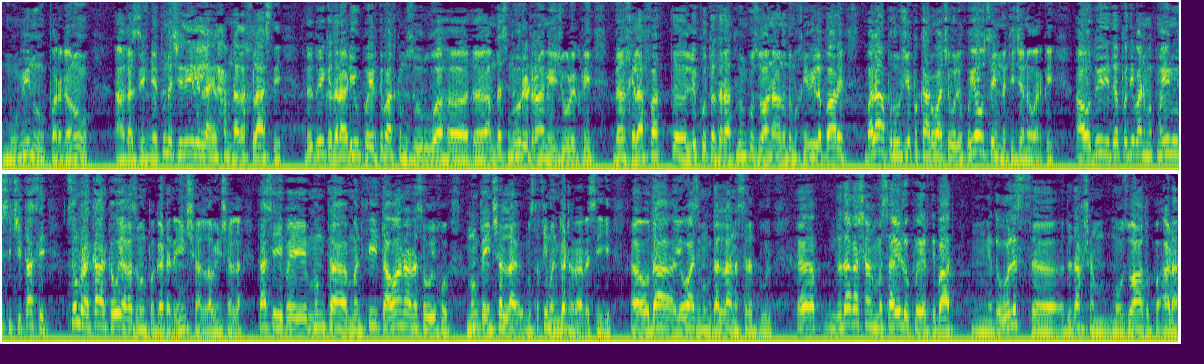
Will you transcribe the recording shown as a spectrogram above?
مومینو پرګنو هغه ذهنیتونه چې دي لله الحمد هغه خلاص دي د دوی که د راډیو په ارتباط کوم زور وواهه د همداسې نورې ډرامې جوړې کړې د خلافت لیکو ته د راتلونکو ځوانانو د مخنیوي لپاره یې بلا پروژې په کار واچولې خو یو څه یې هم نتیجه نه ورکوي او دوی دې په دې باندې مطمئن اوسي چې تاسې څومره کار کوئ هغه زموږ په ګټه دی انشاالله او انشاالله تاسې به یې مونږ ته منفي تاوان را رسوئ خو مونږ ته انشاالله مستقیماً ګټه را رسیږي او دا یوازې مونږ د الله نصرت بولو. د دغه شان مسایلو په ارتباط د ولس د دغه شان موضوعاتو په اړه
